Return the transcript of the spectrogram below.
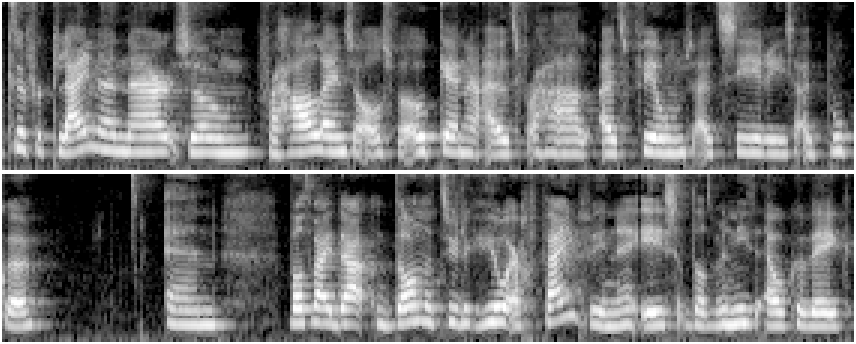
te verkleinen naar zo'n verhaallijn zoals we ook kennen uit, verhaal, uit films, uit series, uit boeken. En wat wij daar dan natuurlijk heel erg fijn vinden, is dat we niet elke week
